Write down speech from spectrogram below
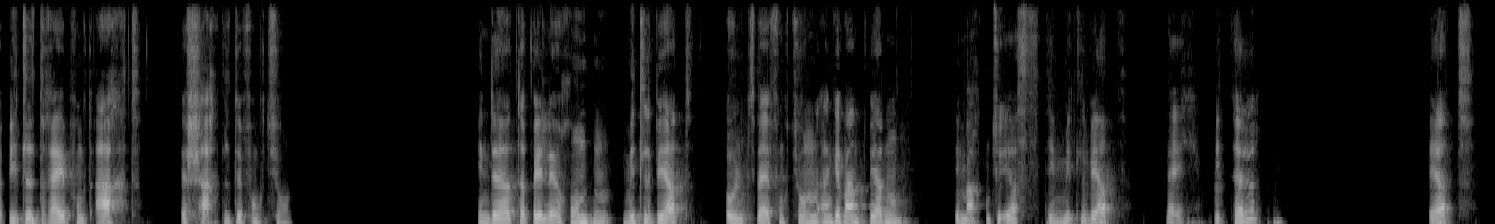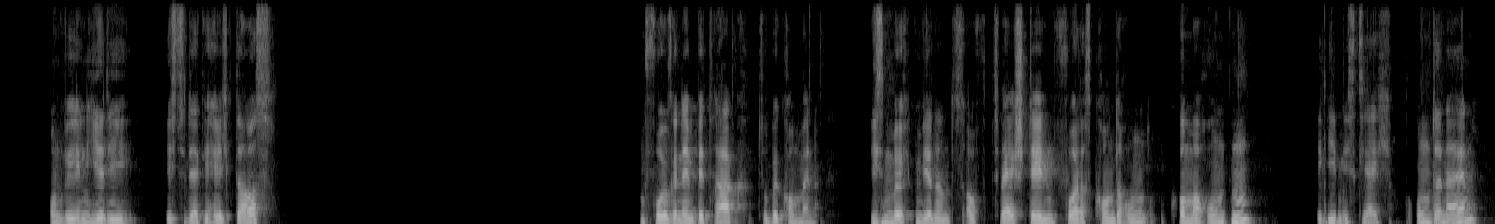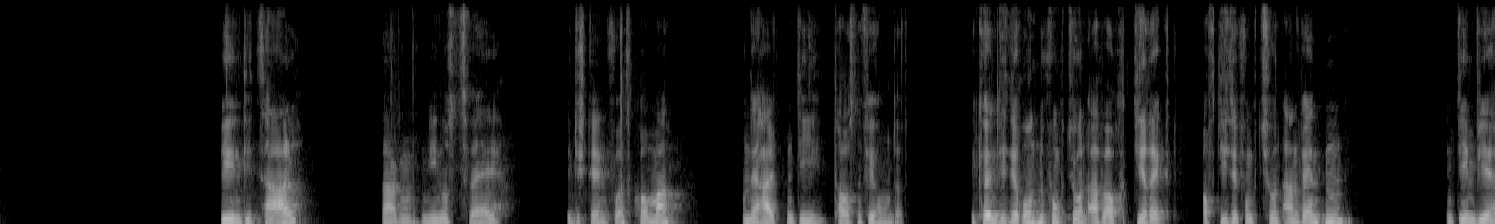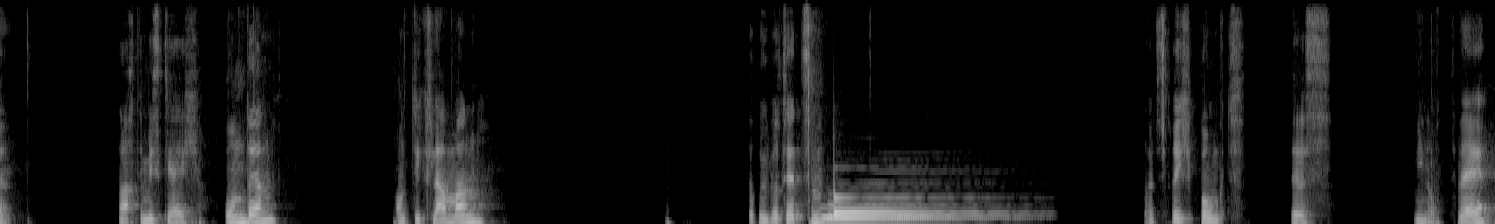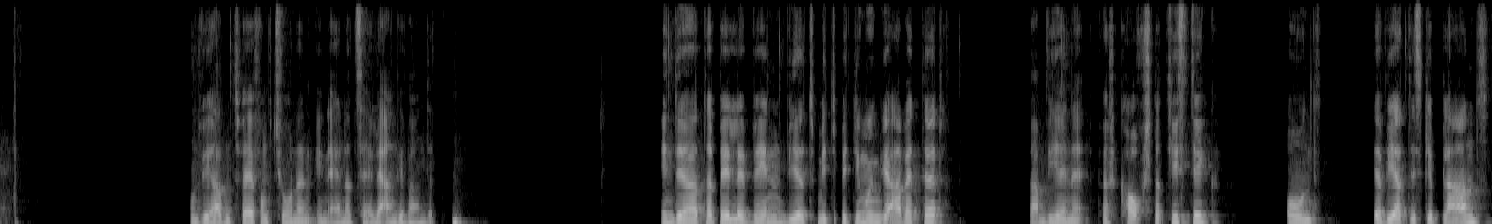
Kapitel 3.8 Verschachtelte Funktion. In der Tabelle Runden Mittelwert sollen zwei Funktionen angewandt werden. Wir machen zuerst den Mittelwert gleich Mittelwert und wählen hier die Liste der Gehälter aus, um folgenden Betrag zu bekommen. Diesen möchten wir dann auf zwei Stellen vor das Komma runden. Wir geben ist gleich Runden ein wählen die Zahl, sagen minus 2 für die Stellen vor das Komma und erhalten die 1400. Wir können diese Rundenfunktion aber auch direkt auf diese Funktion anwenden, indem wir nach dem ist gleich runden und die Klammern darüber setzen. Als Strichpunkt des minus 2 und wir haben zwei Funktionen in einer Zeile angewandt. In der Tabelle Wenn wird mit Bedingungen gearbeitet. Da haben wir eine Verkaufsstatistik und der Wert ist geplant.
